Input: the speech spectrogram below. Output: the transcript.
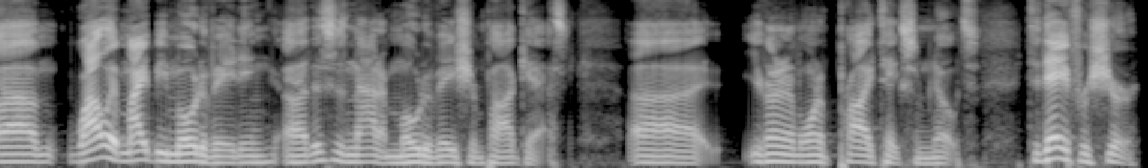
um, while it might be motivating, uh, this is not a motivation podcast. Uh, you're going to want to probably take some notes today for sure.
